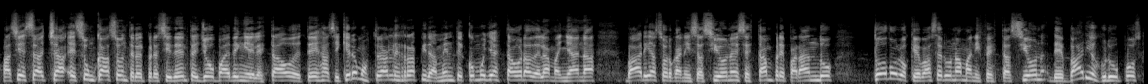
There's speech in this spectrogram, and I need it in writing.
Así es, Sacha, es un caso entre el presidente Joe Biden y el estado de Texas y quiero mostrarles rápidamente cómo ya a esta hora de la mañana varias organizaciones están preparando todo lo que va a ser una manifestación de varios grupos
